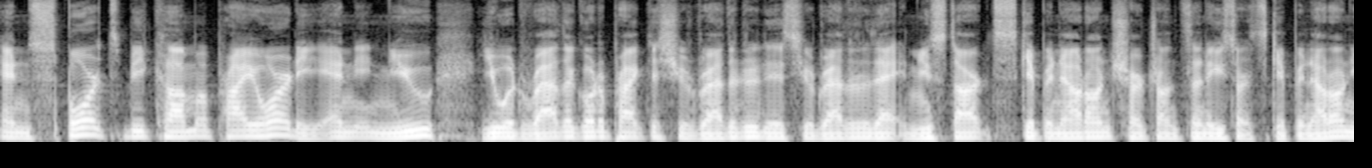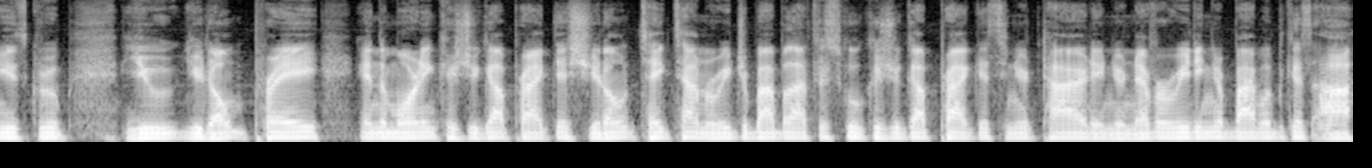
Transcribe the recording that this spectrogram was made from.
and sports become a priority and, and you you would rather go to practice you'd rather do this you'd rather do that and you start skipping out on church on sunday you start skipping out on youth group you you don't pray in the morning because you got practice you don't take time to read your bible after school because you got practice and you're tired and you're never reading your bible because ah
